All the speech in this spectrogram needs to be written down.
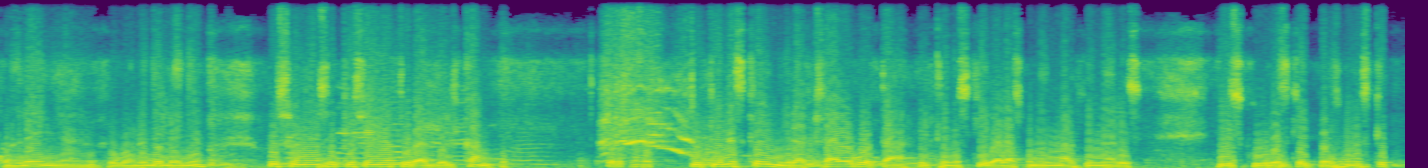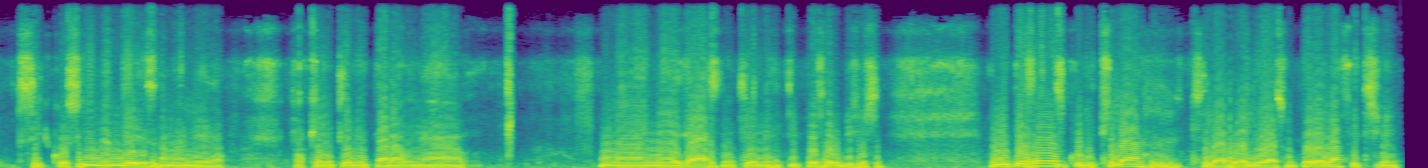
con leña, en fogones de leña, pues uno dice que es natural del campo. Pero como tú tienes que venir aquí a Bogotá y tienes que ir a las zonas marginales y descubres que hay personas que sí cocinan de esa manera, porque no tienen para una una vaina de gas, no tiene ese tipo de servicios. Uno empieza a descubrir que la, que la realidad supera la ficción.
